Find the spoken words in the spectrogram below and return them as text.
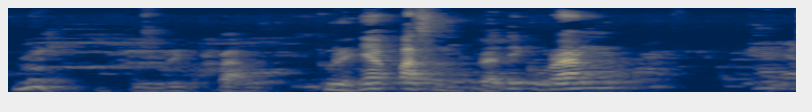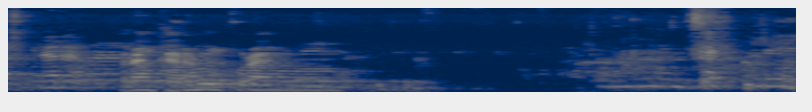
Hmm. Gurihnya pas berarti kurang Garam. kurang garam, kurang beli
